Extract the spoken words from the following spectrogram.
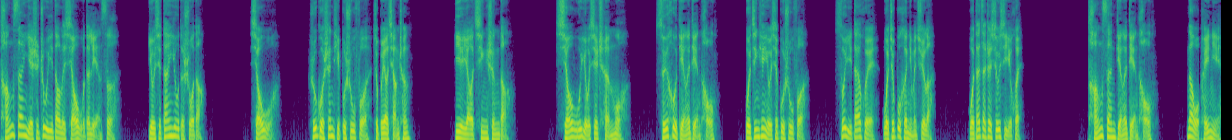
唐三也是注意到了小五的脸色，有些担忧的说道：“小五。”如果身体不舒服，就不要强撑。”叶耀轻声道。小五有些沉默，随后点了点头。“我今天有些不舒服，所以待会我就不和你们去了，我待在这休息一会。”唐三点了点头。“那我陪你。”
